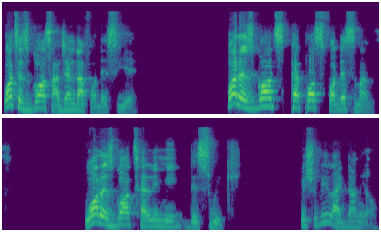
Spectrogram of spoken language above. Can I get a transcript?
What is God's agenda for this year? What is God's purpose for this month? What is God telling me this week? We should be like Daniel.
